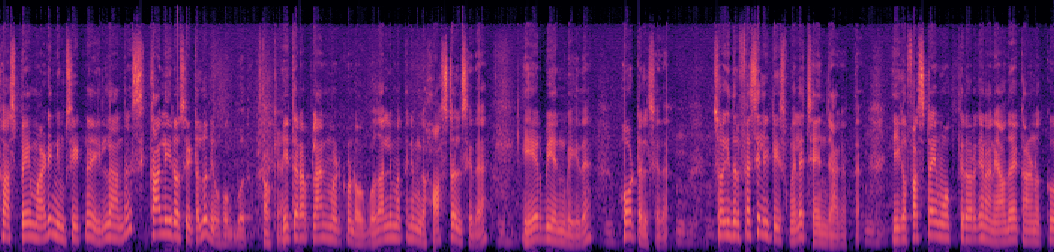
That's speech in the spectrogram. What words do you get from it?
ಸೊ ಅಷ್ಟು ಪೇ ಮಾಡಿ ನಿಮ್ಮ ಸೀಟ್ನ ಇಲ್ಲ ಅಂದರೆ ಖಾಲಿ ಇರೋ ಸೀಟಲ್ಲೂ ನೀವು ಹೋಗ್ಬೋದು. ಈ ಥರ ಪ್ಲ್ಯಾನ್ ಮಾಡ್ಕೊಂಡು ಹೋಗ್ಬೋದು. ಅಲ್ಲಿ ಮತ್ತೆ ನಿಮಗೆ ಹಾಸ್ಟೆಲ್ಸ್ ಇದೆ ಏರ್ ಬಿ ಎನ್ ಬಿ ಇದೆ ಹೋಟೆಲ್ಸ್ ಇದೆ. ಸೊ ಇದ್ರ ಫೆಸಿಲಿಟೀಸ್ ಮೇಲೆ ಚೇಂಜ್ ಆಗುತ್ತೆ. ಈಗ ಫಸ್ಟ್ ಟೈಮ್ ಹೋಗ್ತಿರೋರಿಗೆ ನಾನು ಯಾವುದೇ ಕಾರಣಕ್ಕೂ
